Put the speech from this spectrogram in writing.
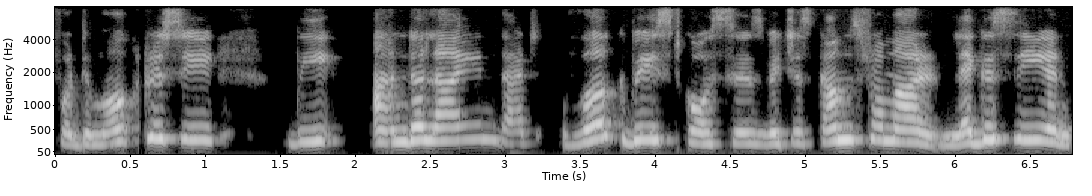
for democracy we underline that work-based courses which is comes from our legacy and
